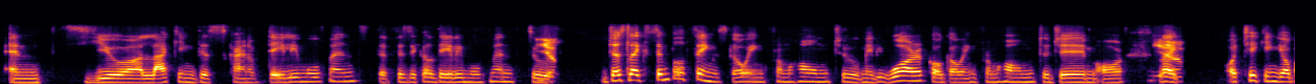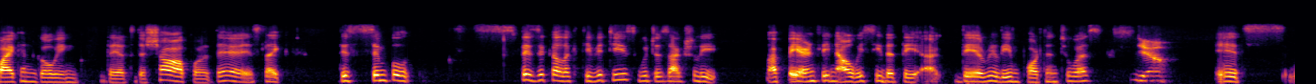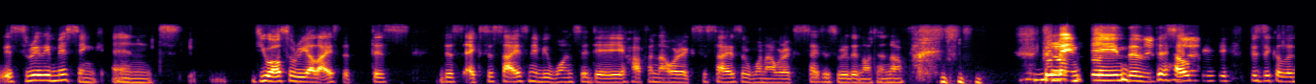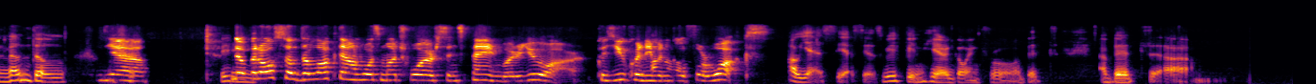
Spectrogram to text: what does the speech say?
and you are lacking this kind of daily movement, the physical daily movement to yep. just like simple things going from home to maybe work or going from home to gym or yeah. like or taking your bike and going there to the shop or there. It's like this simple physical activities, which is actually apparently now we see that they are, they are really important to us. Yeah, it's it's really missing, and you also realize that this this exercise maybe once a day half an hour exercise or one hour exercise is really not enough to no, maintain the, the healthy physical and mental yeah. Being. no but also the lockdown was much worse in spain where you are because you couldn't even oh. go for walks. Oh yes yes yes. We've been here going through a bit a bit um,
